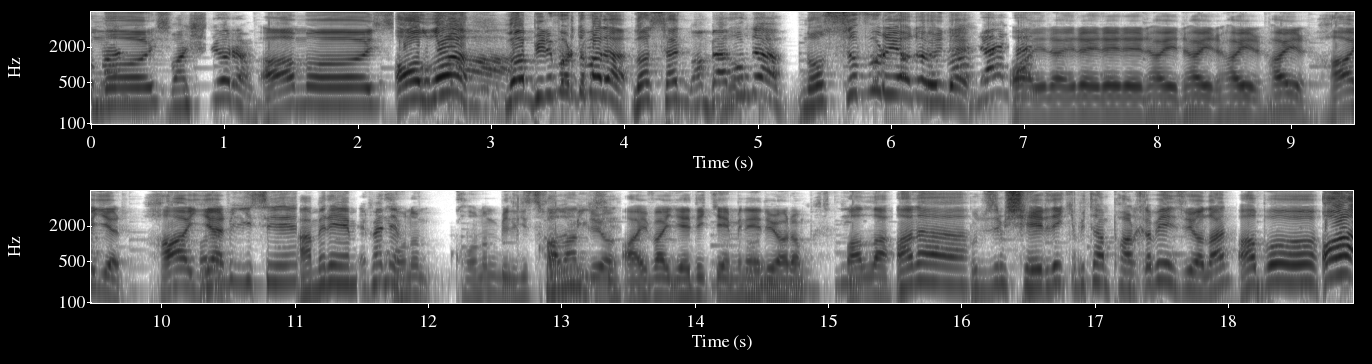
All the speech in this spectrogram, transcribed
Ahmuş Başlıyorum. Ahmuş Allah Hoppa. lan biri vurdu bana lan sen Lan ben Na- vurdum. Nasıl vuruyorsun öyle? Gel, gel. Hayır hayır hayır hayır hayır hayır hayır hayır hayır hayır bilgisi. Amirim. Efendim. Konum konum bilgisi Konum falan bilgisi. diyor. Ayva yedik yemin Konum ediyorum. bilgisi. Valla. Ana bu bizim şehirdeki bir tane parka benziyor lan. Abo. Aa!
